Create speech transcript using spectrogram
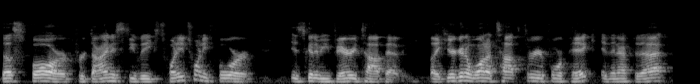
thus far for dynasty leagues 2024 is going to be very top heavy like you're going to want a top three or four pick and then after that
